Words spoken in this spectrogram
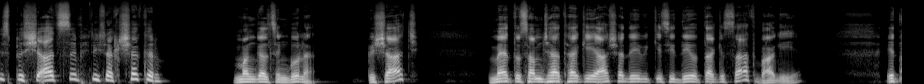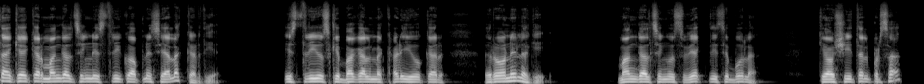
इस पिशाच से मेरी रक्षा करो। मंगल सिंह बोला, पिशाच, मैं तो समझा था कि आशा देवी किसी देवता के साथ भागी है। इतना कहकर मंगल सिंह ने स्त्री को अपने से अलग कर दिया। स्त्री उसके बगल में खड़ी होकर रोने लगी। मंगल सिंह उस व्यक्ति से बोला, क्यों शीतल प्रसाद?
